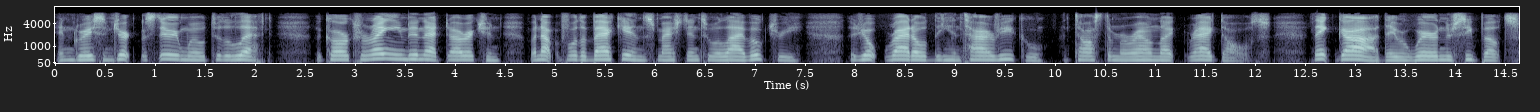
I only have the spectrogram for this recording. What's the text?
and Grayson jerked the steering wheel to the left. The car careened in that direction, but not before the back end smashed into a live oak tree. The jolt rattled the entire vehicle and tossed them around like rag dolls. Thank God they were wearing their seat belts.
